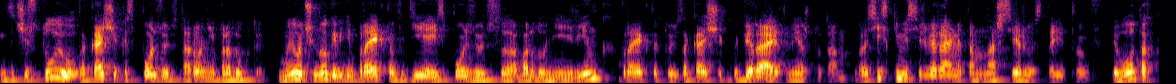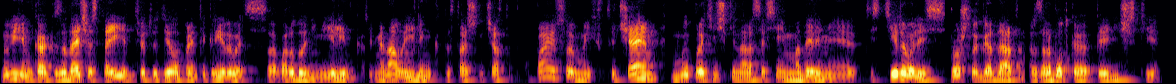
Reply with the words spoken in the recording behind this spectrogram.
Зачастую заказчик использует сторонние продукты. Мы очень много видим проектов, где используется оборудование E-Link в проектах, то есть заказчик выбирает между там, российскими серверами, там наш сервер стоит в пилотах. Мы видим, как задача стоит все это дело проинтегрировать с оборудованием E-Link. Терминалы E-Link достаточно часто покупаются, мы их встречаем. Мы практически, наверное, со всеми моделями тестировались в прошлые года. Там, разработка периодически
